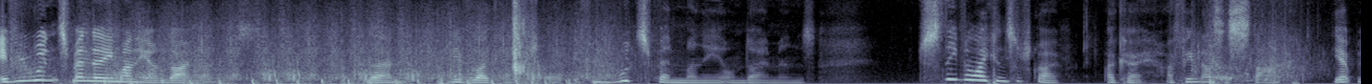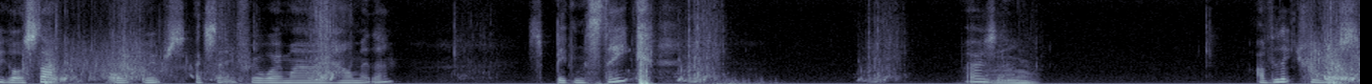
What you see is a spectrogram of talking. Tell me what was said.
If you wouldn't spend any money on diamonds then leave a like and subscribe. If you would spend money on diamonds just leave a like and subscribe okay I think that's a stack yep we got a stack oh oops accidentally threw away my helmet then it's a big mistake. Where is it? I've literally lost it.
